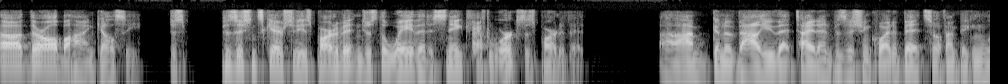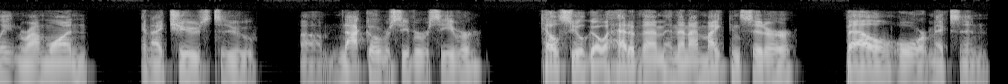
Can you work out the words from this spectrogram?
Uh, they're all behind Kelce. Position scarcity is part of it, and just the way that a snake draft works is part of it. Uh, I'm going to value that tight end position quite a bit. So if I'm picking late in round one, and I choose to um, not go receiver receiver, Kelce will go ahead of them, and then I might consider Bell or Mixon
